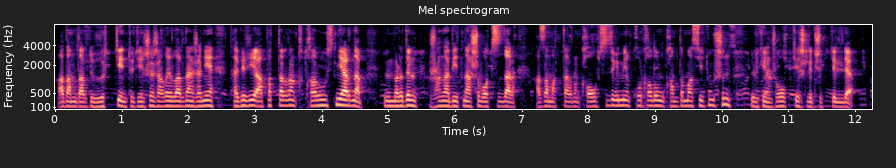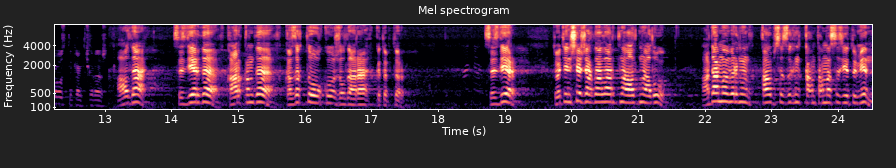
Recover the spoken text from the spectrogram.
Адамдарды өрттен төтенше жағдайлардан және табиғи апаттардан құтқару ісіне арнап өмірдің жаңа бетін ашып отырсыздар. Азаматтардың қауіпсіздігі мен қорғалуын қамтамасыз ету үшін үлкен жауапкершілік жүктелді. Алда сіздерді қарқынды қызықты оқу жылдары күтіп тұр. Сіздер төтенше жағдайлардың алдын алу адам өмірінің қауіпсіздігін қамтамасыз етумен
